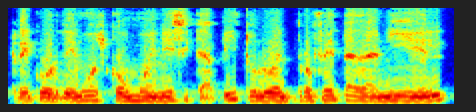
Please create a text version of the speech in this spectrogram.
Recordemos cómo en ese capítulo el profeta Daniel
